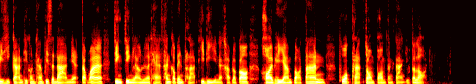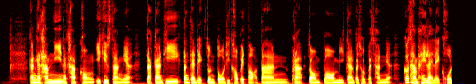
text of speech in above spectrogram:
วิธีการที่ค่อนข้างพิสดารเนี่ยแต่ว่าจริง ๆ แล้วเนื้อแท้ท่านก็เป็นพระที่ดีนะครับแล้วก็คอยพยายามต่อต้านพวกพระจอมปลอมต่าง ๆ อยู่ตลอด การกระทำนี้นะครับของอีคิวซังเนี่ยจากการที่ตั้งแต่เด็กจนโตที่เขาไปต่อต้าน พระจอมปลอมมีการประชดประชันเนี่ยก็ทำให้หลาย ๆ คน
